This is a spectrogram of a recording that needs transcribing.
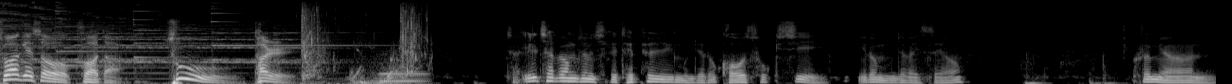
수학에서 구하다. 수달. 자 1차 방정식의 대표적인 문제로 거속시 이런 문제가 있어요. 그러면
